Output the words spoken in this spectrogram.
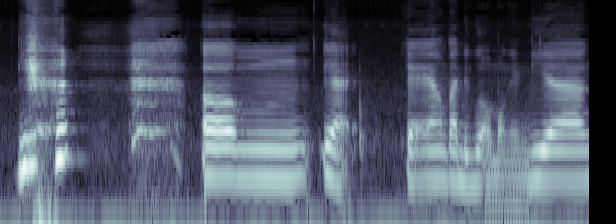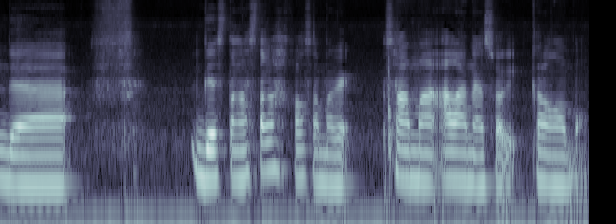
Dia um, ya ya yang tadi gue omongin dia nggak nggak setengah-setengah kalau sama sama Alana sorry kalau ngomong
